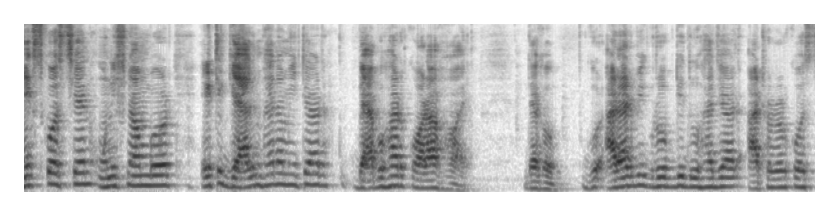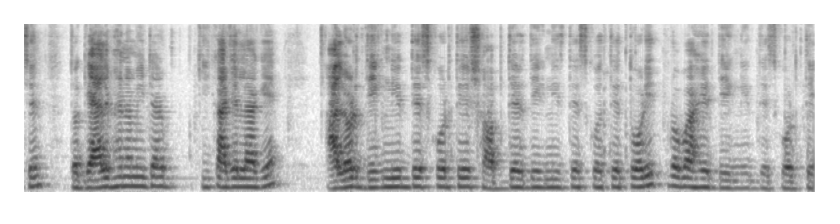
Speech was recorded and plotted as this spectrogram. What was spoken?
নেক্সট কোশ্চেন উনিশ নম্বর, একটি গ্যালভ্যানোমিটার ব্যবহার করা হয়। দেখো আরআরবি গ্রুপ ডি দু হাজার আঠেরোর কোশ্চেন তো গ্যালভ্যানোমিটার কি কাজে লাগে? আলোর দিক নির্দেশ করতে, শব্দের দিক নির্দেশ করতে, তড়িৎ প্রবাহের দিক নির্দেশ করতে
